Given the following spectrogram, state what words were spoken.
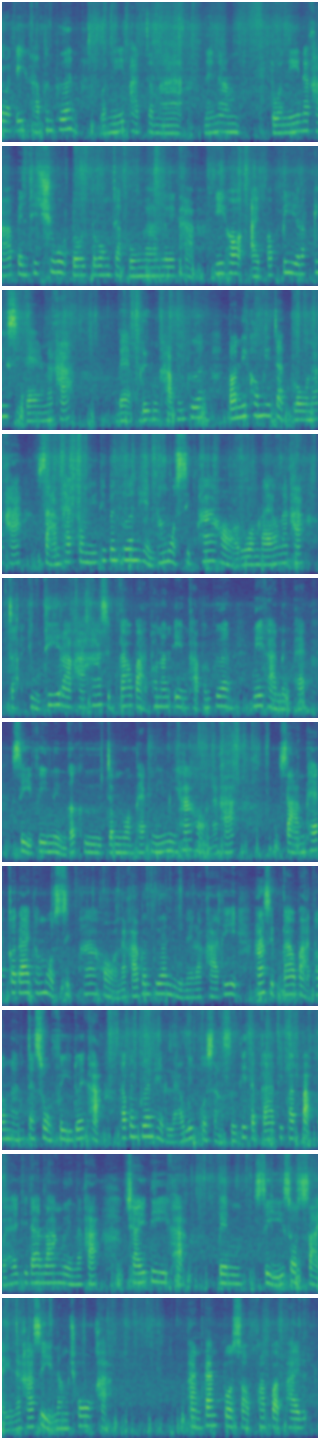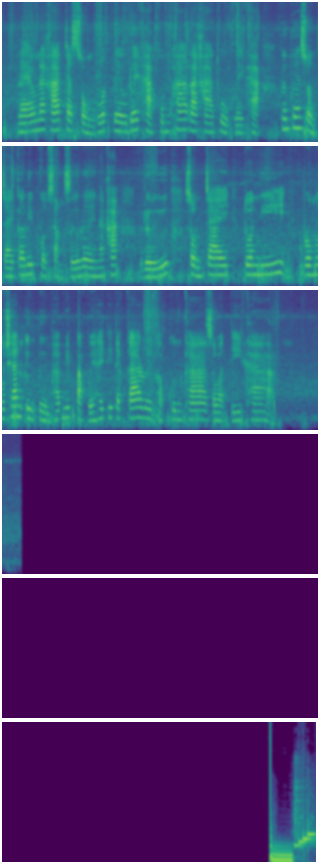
สวัสดีค่ะเพื่อนๆ วันนี้พัดจะมาแนะนำตัวนี้นะคะเป็นทิชชู่โดยตรงจากโรงงานเลยค่ะ ยี่ห้อ i p o p p y Lucky สีแดงนะคะ แบบดึงค่ะเพื่อนๆ ตอนนี้เขามีจัดโปรนะคะ 3 แพ็คตรงนี้ที่เพื่อนๆ เห็นทั้งหมด 15 ห่อรวมแล้วนะคะ จะอยู่ที่ราคา 59 บาทเท่านั้นเองค่ะเพื่อนๆ นี่ค่ะ 1 แพ็ค4ฟรี1 ก็คือจำนวนแพ็คนี้มี 5 ห่อนะคะ 3แพ็คก็ได้ทั้งหมด 15ห่อนะคะ เพื่อนๆอยู่ในราคาที่ 59 บาทเท่านั้นจะส่งฟรีด้วยค่ะ ถ้าเพื่อนๆเห็นแล้วรีบกดสั่งซื้อที่ตะกร้าที่พัดปักไว้ให้ที่ด้านล่างเลยนะคะ ใช้ดีค่ะ เป็นสีสดใสนะคะ สีนำโชคค่ะ ผ่านการตรวจสอบความปลอดภัยแล้วนะคะ จะส่งรวดเร็วด้วยค่ะ คุ้มค่าราคาถูกเลยค่ะ เพื่อนๆสนใจก็รีบกดสั่งซื้อเลยนะคะ หรือสนใจตัวนี้โปรโมชั่นอื่นๆ พัดมีปักไว้ให้ที่ตะกร้าเลยขอบคุณค่ะ สวัสดีค่ะ you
